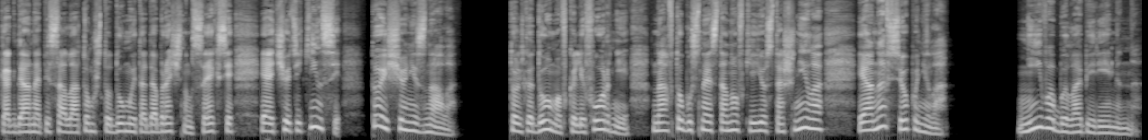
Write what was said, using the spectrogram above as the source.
Когда она писала о том, что думает о добрачном сексе и отчете Кинси, то еще не знала. Только дома, в Калифорнии, на автобусной остановке ее стошнило, и она все поняла. Нива была беременна.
